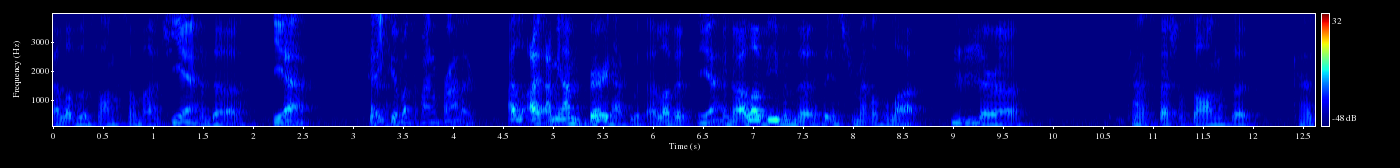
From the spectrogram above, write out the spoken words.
I love those songs so much. Yeah. And uh, Yeah. How do you feel about the final product? I, I I mean I'm very happy with it. I love it. Yeah. You know I love even the the instrumentals a lot. Mm-hmm. They're uh, kind of special songs that kind of,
